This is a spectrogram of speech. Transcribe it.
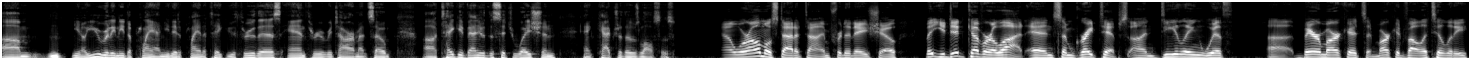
Um, you know, you really need a plan. You need a plan to take you through this and through retirement. So uh, take advantage of the situation and capture those losses. Now, we're almost out of time for today's show, but you did cover a lot and some great tips on dealing with uh, bear markets and market volatility.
